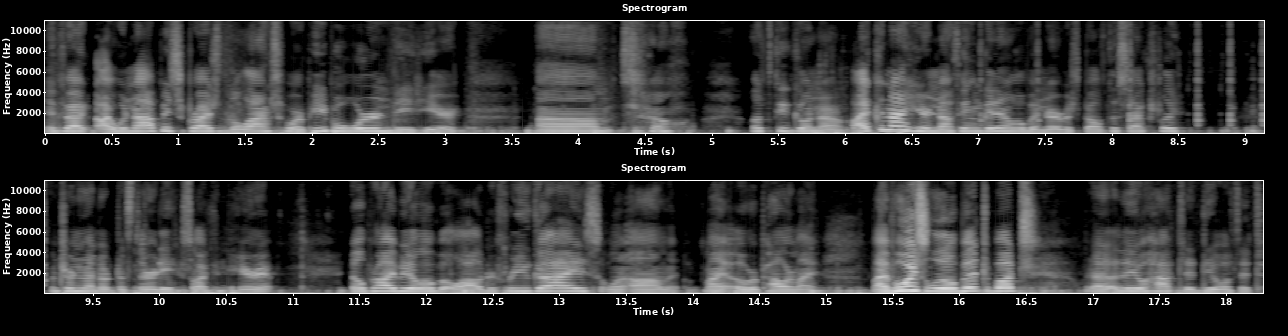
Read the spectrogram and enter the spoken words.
In fact, I would not be surprised if the last four people were indeed here. Um, so Let's get going now. I cannot hear nothing. I'm getting a little bit nervous about this, actually. I'm turning that up to 30 so I can hear it. It'll probably be a little bit louder for you guys. Um, it might overpower my, my voice a little bit, but uh, you'll have to deal with it.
